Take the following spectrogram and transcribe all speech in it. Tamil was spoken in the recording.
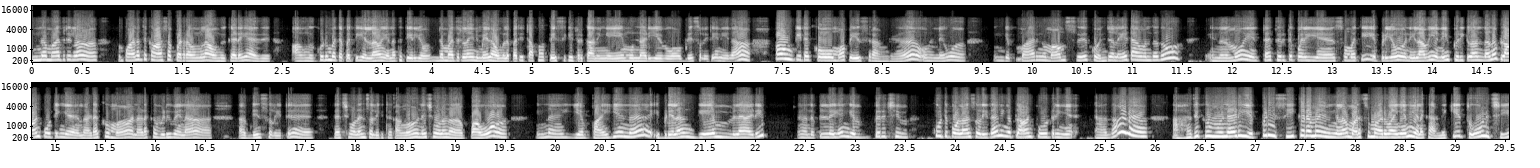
இந்த மாதிரி எல்லாம் பணத்துக்கு ஆசைப்படுறவங்க அவங்க கிடையாது. அவங்க குடும்பத்தை பத்தி எல்லாம் எனக்கு தெரியும். இந்த மாதிரி எல்லாம் இனிமேல் அவங்கள பத்தி தப்பா பேசிக்கிட்டு இருக்காங்க ஏன் முன்னாடியேவோ அப்படின்னு சொல்லிட்டு நீலா அவங்க கிட்ட கோவமா பேசுறாங்க. உடனே இங்க பாருங்க மாம்ஸ் கொஞ்சம் லேட்டா வந்ததும் என்னமோ என்கிட்ட திருட்டு பழிய சுமத்தி எப்படியோ நிலாவும் என்னையும் பிடிக்கலாம் தானே பிளான் போட்டீங்க. நடக்குமா? நடக்க விடுவேனா? அப்படின்னு சொல்லிட்டு சோழன் சொல்லிட்டு இருக்காங்க. உடனே சோழன் அப்பாவும் என்ன என் பையனை இப்படி எல்லாம் கேம் விளையாடி அந்த பிள்ளைய இங்க பிரிச்சு கூட்டு போலாம்னு சொல்லி தான் நீங்க பிளான் போடுறீங்க. அதான் அதுக்கு முன்னாடி எப்படி சீக்கிரமா இவங்க எல்லாம் மனசு மாறுவாங்கன்னு எனக்கு அன்னைக்கே தோணுச்சு.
